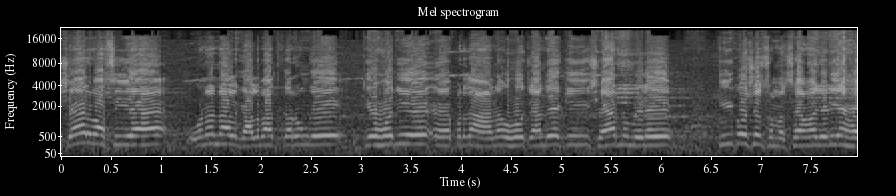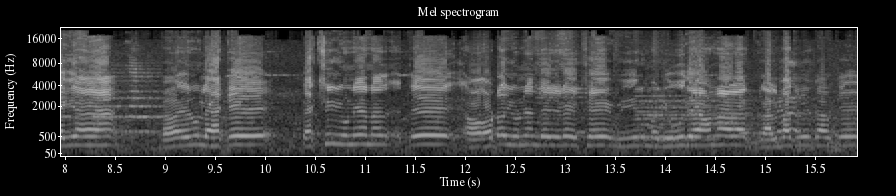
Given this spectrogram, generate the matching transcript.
ਸ਼ਹਿਰ ਵਾਸੀ ਹੈ ਉਹਨਾਂ ਨਾਲ ਗੱਲਬਾਤ ਕਰੂੰਗੇ। ਕਿਹੋ ਜਿਹੇ ਪ੍ਰਧਾਨ ਉਹ ਚਾਹੁੰਦੇ ਕਿ ਸ਼ਹਿਰ ਨੂੰ ਮਿਲੇ? ਕੀ ਕੁਝ ਸਮੱਸਿਆਵਾਂ ਜਿਹੜੀਆਂ ਹੈਗੀਆਂ ਆ? ਇਹਨੂੰ ਲੈ ਕੇ ਟੈਕਸੀ ਯੂਨੀਅਨ ਤੇ ਆਟੋ ਯੂਨੀਅਨ ਦੇ ਜਿਹੜੇ ਇੱਥੇ ਵੀਰ ਮੌਜੂਦ ਆ ਉਹਨਾਂ ਨਾਲ ਗੱਲਬਾਤ ਵੀ ਕਰਕੇ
